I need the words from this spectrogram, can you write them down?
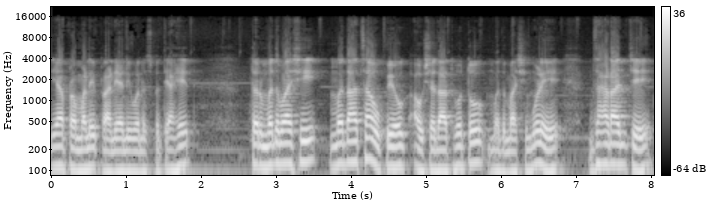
याप्रमाणे प्राणी आणि वनस्पती आहेत. तर मधमाशी मधाचा उपयोग औषधात होतो. मधमाशीमुळे झाडांचे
